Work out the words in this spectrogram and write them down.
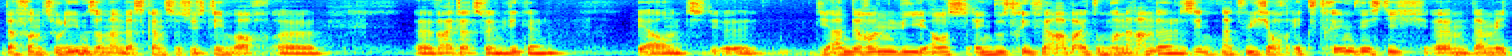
davon zu leben, sondern das ganze System auch äh, äh, weiterzuentwickeln. Ja, und äh, die anderen wie aus Industrieverarbeitung und Handel sind natürlich auch extrem wichtig, ähm, damit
